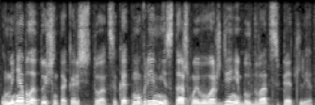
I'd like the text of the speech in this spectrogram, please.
у меня была точно такая же ситуация. К этому времени стаж моего вождения был 25 лет.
